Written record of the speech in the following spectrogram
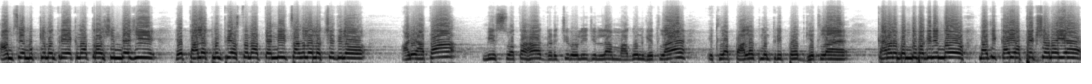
आमचे मुख्यमंत्री एकनाथराव शिंदेजी हे पालकमंत्री असताना त्यांनी चांगलं लक्ष दिलं. आणि आता मी स्वतः गडचिरोली जिल्हा मागून घेतलाय इथलं पालकमंत्री पद घेतलाय. कारण बंधू भगिनींनो माझी काही अपेक्षा नाही आहे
